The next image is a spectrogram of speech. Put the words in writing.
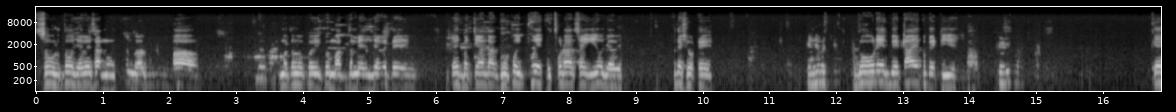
ਸਹੂਲਤ ਹੋ ਜਾਵੇ ਸਾਨੂੰ। ਆ ਮਤਲਬ ਕੋਈ ਕੋਈ ਮਦਦ ਮਿਲ ਜਾਵੇ ਤੇ ਇਹ ਬੱਚਿਆਂ ਦਾ ਅੱਗੋਂ ਕੋਈ ਭਵਿੱਖ ਥੋੜਾ ਸਹੀ ਹੋ ਜਾਵੇ। ਉਹਦੇ ਛੋਟੇ। ਕਿੰਨੇ ਬੱਚੇ? ਦੋ ਨੇ ਇੱਕ ਬੇਟਾ ਇੱਕ ਬੇਟੀ ਹੈ ਜੀ। ਕਿਹੜੀ ਕਲਾਸ ਕਿ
